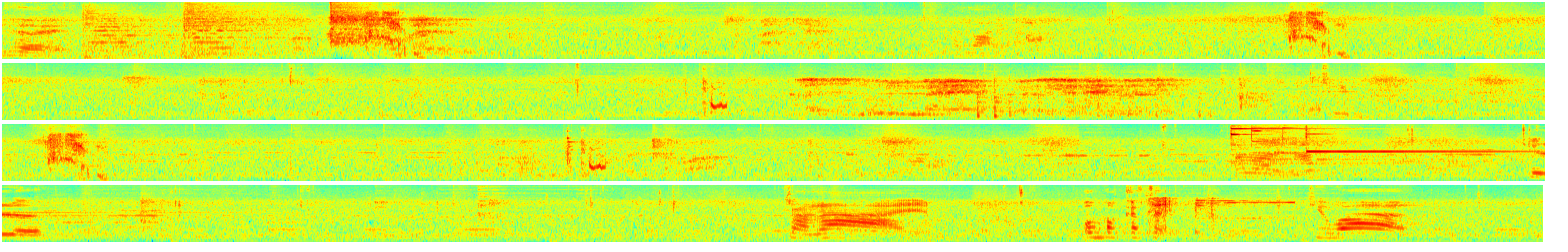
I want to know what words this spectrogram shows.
เฉย ชิมอร่อยนะ กินเลยสาหร่ายโอมากาเสะคิดว่า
